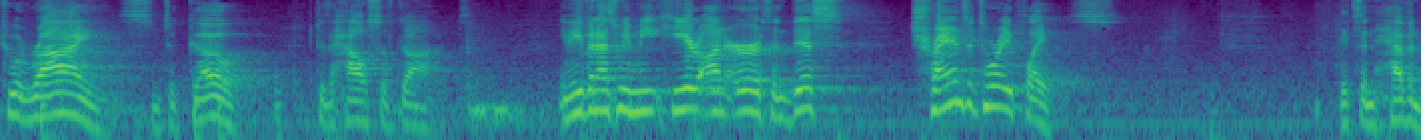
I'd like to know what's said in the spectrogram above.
to arise, and to go to the house of God. And even as we meet here on earth in this transitory place, it's in heaven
